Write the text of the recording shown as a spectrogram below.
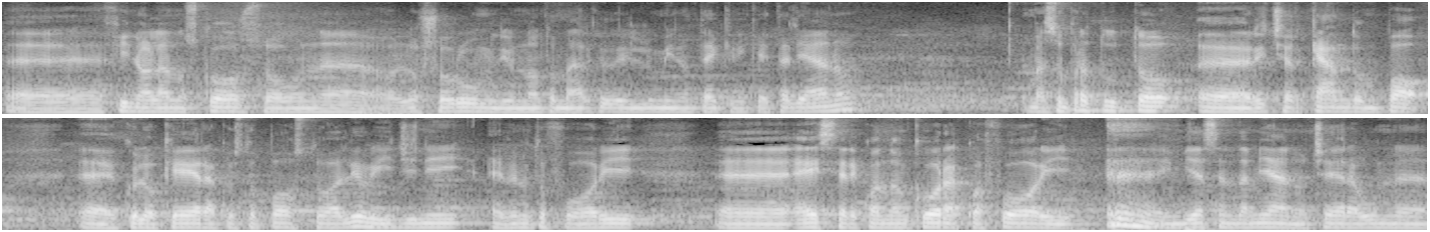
eh, fino all'anno scorso un, lo showroom di un noto marchio dell'illuminotecnica italiano ma soprattutto eh, ricercando un po' eh, quello che era questo posto alle origini è venuto fuori eh, essere quando ancora qua fuori in via San Damiano c'era un,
